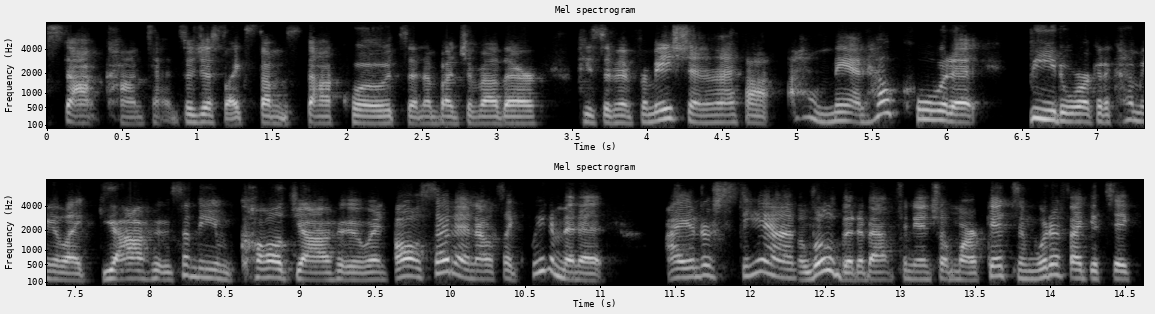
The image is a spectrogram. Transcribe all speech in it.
stock content. So, just like some stock quotes and a bunch of other piece of information. And I thought, oh man, how cool would it to work at a company like Yahoo, something even called Yahoo. And all of a sudden I was like, wait a minute, I understand a little bit about financial markets. And what if I could take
